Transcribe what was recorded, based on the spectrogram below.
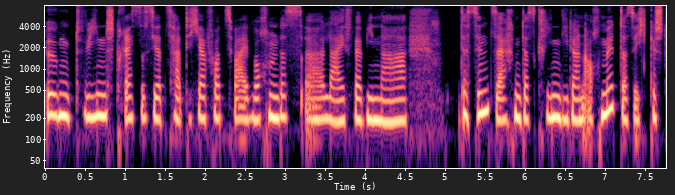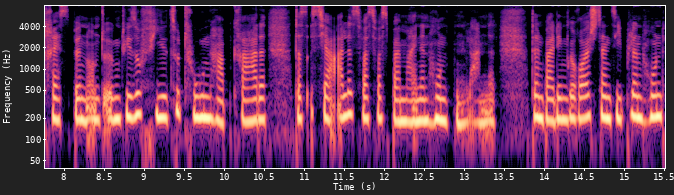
irgendwie ein Stress ist. Jetzt hatte ich ja vor zwei Wochen das äh, Live-Webinar das sind Sachen, das kriegen die dann auch mit, dass ich gestresst bin und irgendwie so viel zu tun habe gerade. Das ist ja alles was, was bei meinen Hunden landet. Denn bei dem geräuschsensiblen Hund,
